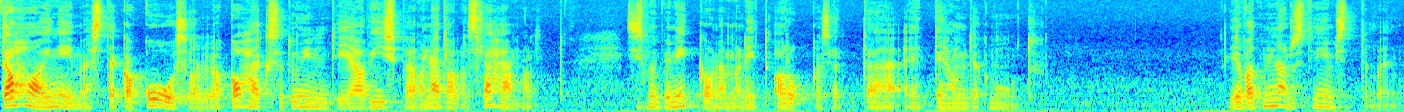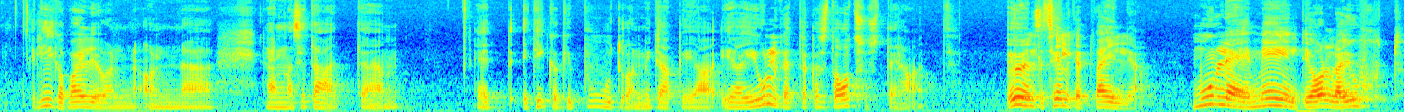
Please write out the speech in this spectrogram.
taha inimestega koos olla kaheksa tundi ja viis päeva nädalas vähemalt, siis ma pean ikka olema nii arukas, et, et teha midagi muud ja vaat minu arust inimesed, liiga palju on, on, näen ma seda, et, et, et ikkagi puudu on midagi ja, ja ei julgeta ka seda otsust teha, et öelda selgelt välja, mulle ei meeldi olla juht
